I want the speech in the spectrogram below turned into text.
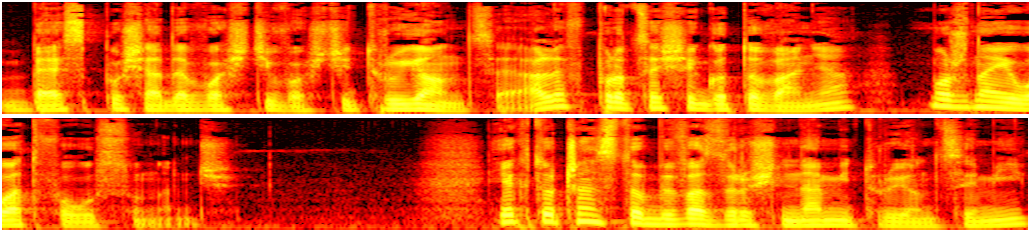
bez posiada właściwości trujące, ale w procesie gotowania można je łatwo usunąć. Jak to często bywa z roślinami trującymi,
